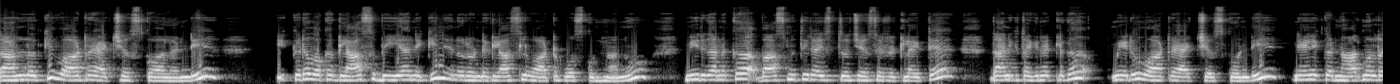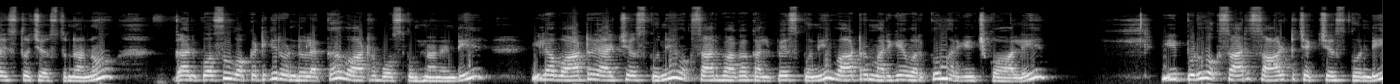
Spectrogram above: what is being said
దానిలోకి వాటర్ యాడ్ చేసుకోవాలండి. ఇక్కడ ఒక గ్లాసు బియ్యానికి నేను రెండు గ్లాసులు వాటర్ పోసుకుంటున్నాను. మీరు కనుక బాస్మతి రైస్తో చేసేటట్లయితే దానికి తగినట్లుగా మీరు వాటర్ యాడ్ చేసుకోండి. నేను ఇక్కడ నార్మల్ రైస్తో చేస్తున్నాను. దానికోసం ఒకటికి రెండు లెక్క వాటర్ పోసుకుంటున్నానండి. ఇలా వాటర్ యాడ్ చేసుకుని ఒకసారి బాగా కలిపేసుకుని వాటర్ మరిగే వరకు మరిగించుకోవాలి. ఇప్పుడు ఒకసారి సాల్ట్ చెక్ చేసుకోండి.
